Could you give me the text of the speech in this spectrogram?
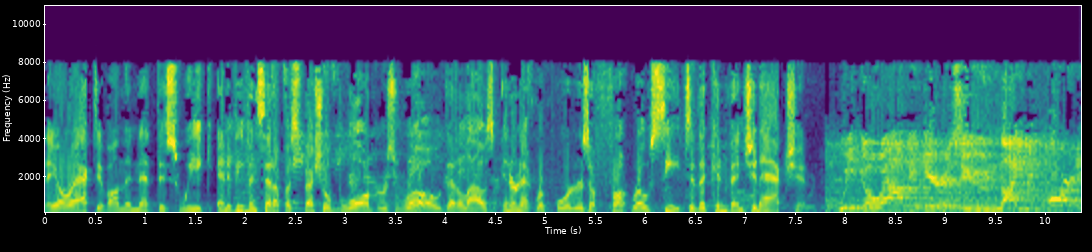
They are active on the net this week and have even set up a special bloggers row that allows internet reporters a front row seat to the convention action. We go out of here as a united party.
